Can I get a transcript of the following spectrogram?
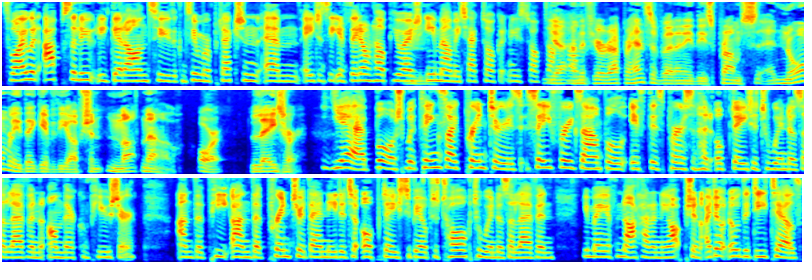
So I would absolutely get on to the Consumer Protection um, Agency. If they don't help you out, email me techtalk at newstalk.com. Yeah, and if you're apprehensive about any of these prompts, uh, normally they give you the option not now or later. Yeah, but with things like printers, say for example, if this person had updated to Windows 11 on their computer and the P- and the printer then needed to update to be able to talk to Windows 11, you may have not had any option. I don't know the details,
